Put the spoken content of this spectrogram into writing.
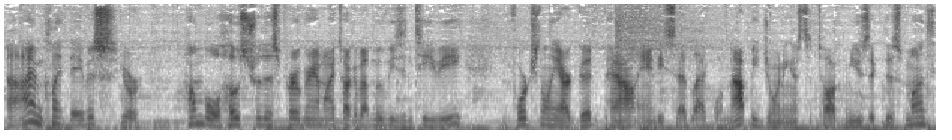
Uh, I am Clint Davis, your humble host for this program. I talk about movies and TV. Unfortunately, our good pal Andy Sedlak will not be joining us to talk music this month.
